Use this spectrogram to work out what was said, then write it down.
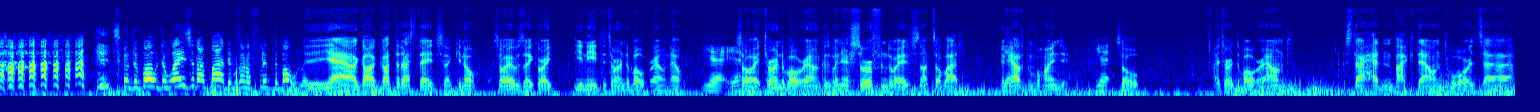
so the boat, the waves are that bad. They were gonna flip the boat. Like, Yeah, I got, got to that stage, like, you know. So I was like, right, you need to turn the boat round now. yeah, yeah, So I turned the boat around because when you're surfing the waves, it's not so bad if you have them behind you. yeah. So I turned the boat around, start heading back down towards uh,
